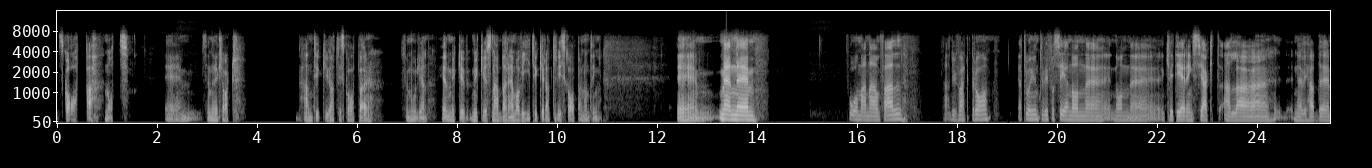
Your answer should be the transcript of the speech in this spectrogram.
skapa något. Eh, sen är det klart, han tycker ju att vi skapar förmodligen mycket, mycket snabbare än vad vi tycker att vi skapar någonting. Eh, men eh, tvåmannaanfall hade ju varit bra. Jag tror ju inte vi får se någon, eh, någon eh, kvitteringsjakt alla eh, när vi hade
